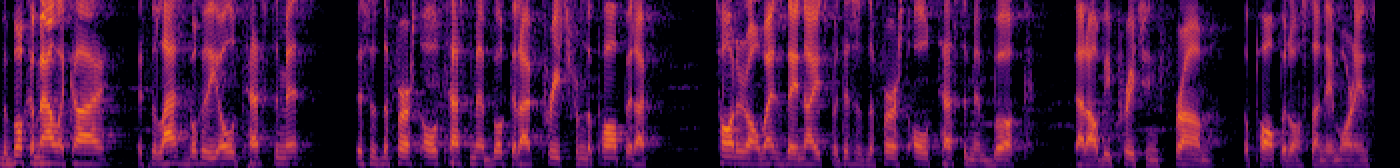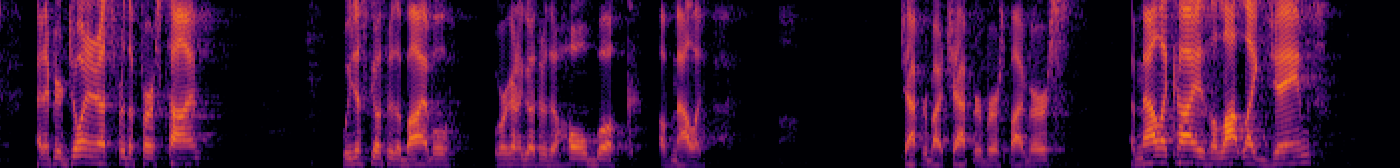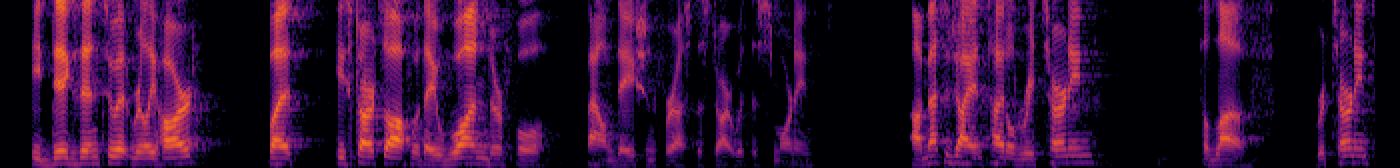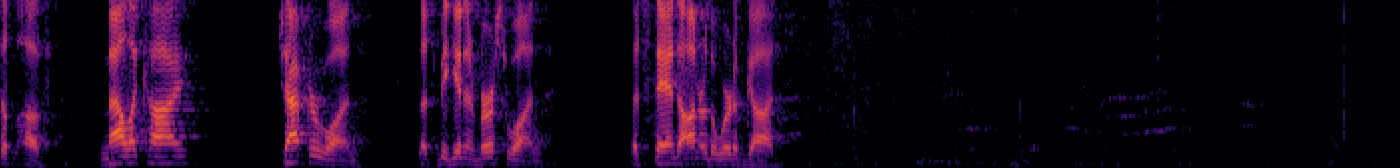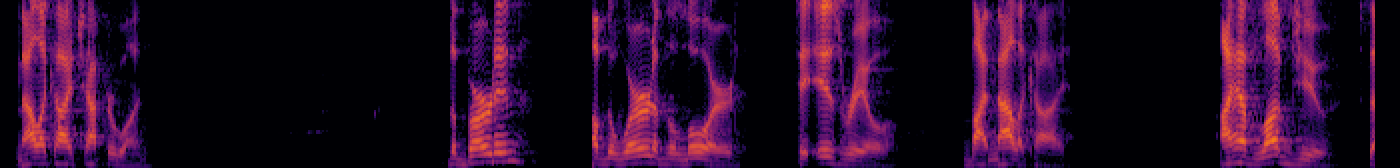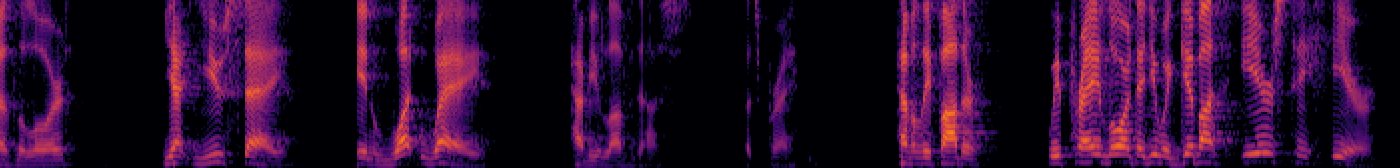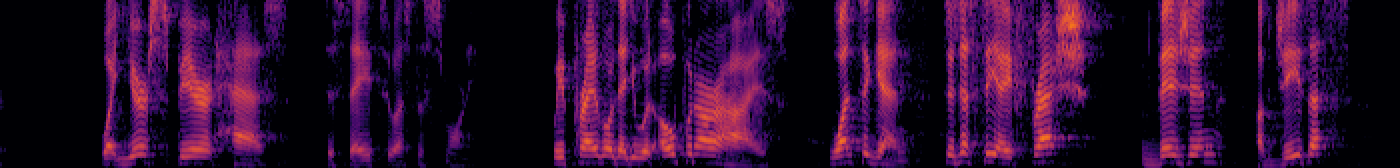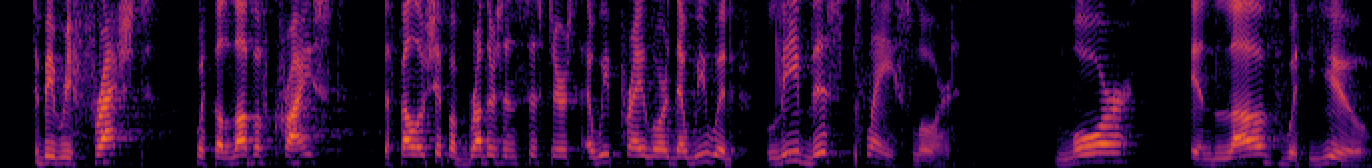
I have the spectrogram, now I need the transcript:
the book of Malachi. It's the last book of the Old Testament. This is the first Old Testament book that I've preached from the pulpit. I've taught it on Wednesday nights, but this is the first Old Testament book that I'll be preaching from the pulpit on Sunday mornings. And if you're joining us for the first time, we just go through the Bible. We're going to go through the whole book of Malachi, chapter by chapter, verse by verse. And Malachi is a lot like James. He digs into it really hard. But he starts off with a wonderful foundation for us to start with this morning. A message I entitled Returning to Love. Returning to Love. Malachi chapter 1. Let's begin in verse 1. Let's stand to honor the Word of God. Malachi chapter 1. The burden of the word of the Lord to Israel by Malachi. I have loved you, says the Lord. Yet you say, In what way have you loved us? Let's pray. Heavenly Father, we pray, Lord, that you would give us ears to hear what your Spirit has to say to us this morning. We pray, Lord, that you would open our eyes once again to just see a fresh vision of Jesus, to be refreshed with the love of Christ, the fellowship of brothers and sisters. And we pray, Lord, that we would leave this place, Lord, more in love with you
